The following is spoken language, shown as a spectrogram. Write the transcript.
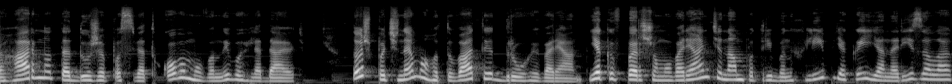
гарно та дуже по-святковому вони виглядають. Тож почнемо готувати другий варіант. Як і в першому варіанті, нам потрібен хліб, який я нарізала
